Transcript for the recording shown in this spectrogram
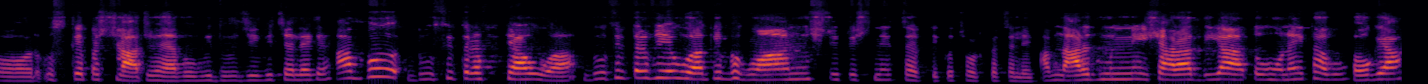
और उसके पश्चात जो है वो विदुर जी भी चले गए। अब दूसरी तरफ़ क्या हुआ? दूसरी तरफ़ ये हुआ कि भगवान श्री कृष्ण इस धरती को छोड़कर चले अब नारद मुनि ने इशारा दिया तो होना ही था वो। हो गया।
